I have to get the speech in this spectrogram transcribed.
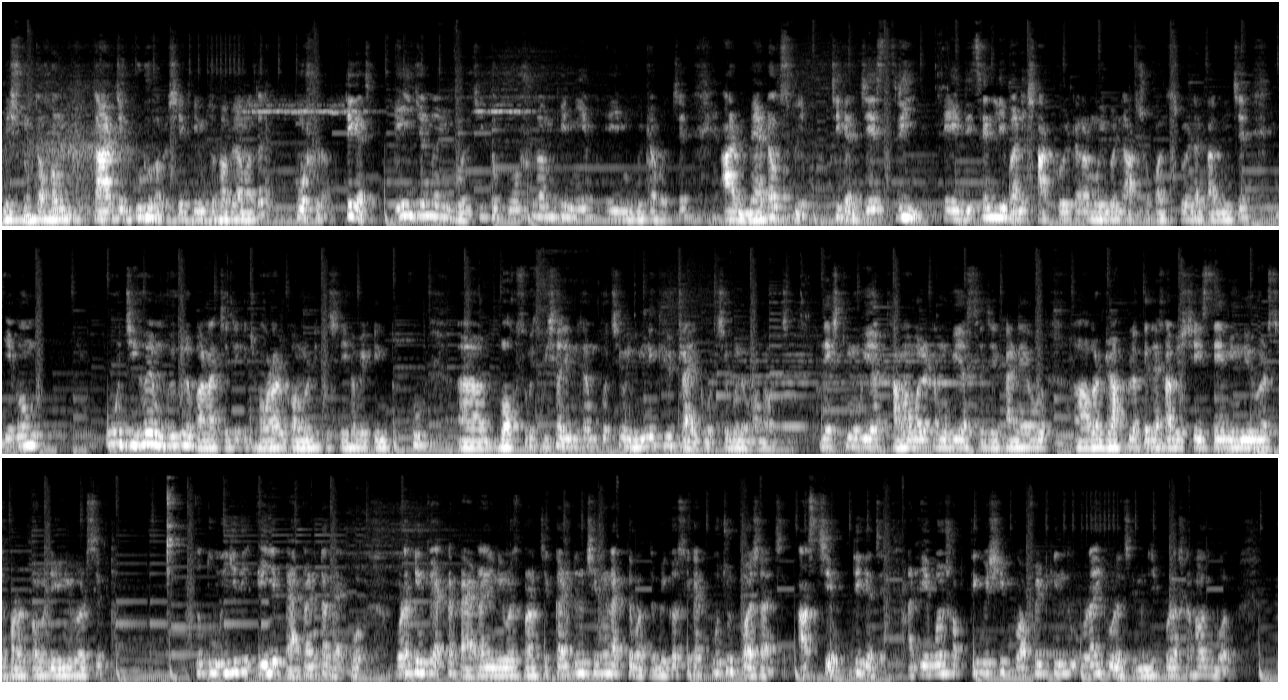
বিষ্ণু, তখন তার যে গুরু হবে, সে কিন্তু হবে আমাদের পরশুরাম, ঠিক আছে? এই জন্য আমি বলছি, তো পরশুরামকে নিয়ে এই মুভিটা হচ্ছে। আর ম্যাডক্স ফিল্ম ঠিক আছে, যে স্ত্রী, এই রিসেন্টলি বানিয়ে ষাট কোটি টাকার মুভি বানিয়ে আটশো পঞ্চাশ কোটি টাকা নিয়েছে এবং ও যেভাবে মুভিগুলো বানাচ্ছে যে কিছু হরার কমেডিতে সেইভাবে কিন্তু খুব বক্স অফিস বিশাল ইনকাম করছে এবং ইউনিক কিছু ট্রাই করছে বলে মনে হচ্ছে। নেক্সট মুভি আর থামা বলে একটা মুভি আসছে, যেখানে ও আবার ড্রাফুলাকে দেখাবে, সেই সেম ইউনিভার্সে হরার কমেডি ইউনিভার্সে তো তুমি যদি এই যে প্যাটার্নটা দেখো ওরা কিন্তু একটা প্যাটার্ন ইউনিভার্স বানাচ্ছে কন্টেন্ট সেখানে রাখতে পারতো বিকজ সেখানে প্রচুর পয়সা আছে, আসছেও, ঠিক আছে? আর এবার সব থেকে বেশি প্রফিট কিন্তু ওরাই করেছে মানে যে প্রোডাকশন হাউস বল।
